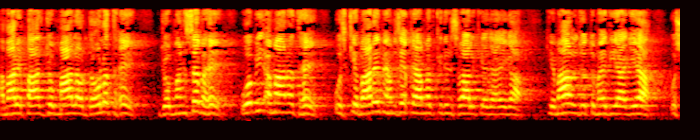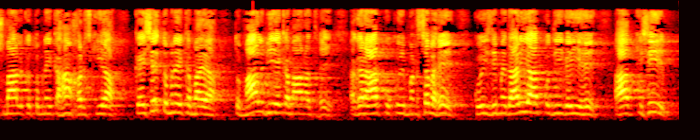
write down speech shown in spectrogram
ہمارے پاس جو مال اور دولت ہے، جو منصب ہے، وہ بھی امانت ہے۔ اس کے بارے میں ہم سے قیامت کے دن سوال کیا جائے گا کہ مال جو تمہیں دیا گیا، اس مال کو تم نے کہاں خرچ کیا؟ کیسے تم نے کمایا؟ تو مال بھی ایک امانت ہے۔ اگر آپ کو کوئی منصب ہے، کوئی ذمہ داری آپ کو دی گئی ہے، آپ کسی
